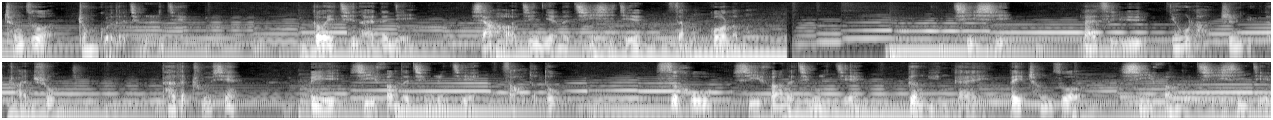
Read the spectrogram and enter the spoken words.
称作中国的情人节。各位亲爱的你，想好今年的七夕节怎么过了吗？七夕。来自于牛郎织女的传说，它的出现比西方的情人节早得多。似乎西方的情人节更应该被称作西方的七夕节，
